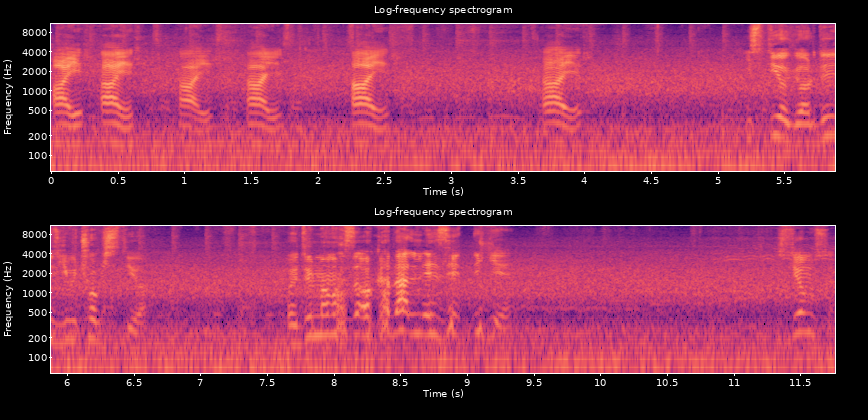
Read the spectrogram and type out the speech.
Hayır, hayır, hayır, hayır, hayır, hayır. İstiyor gördüğünüz gibi çok istiyor. Ödül maması o kadar lezzetli ki. İstiyor musun?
